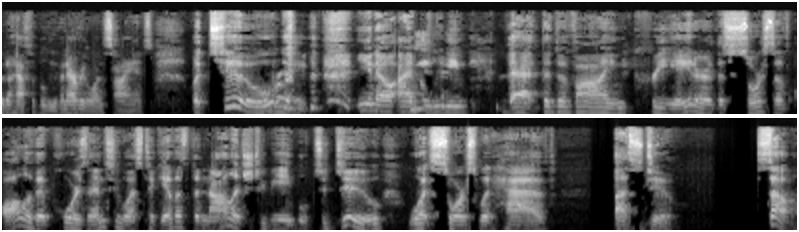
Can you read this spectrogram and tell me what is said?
We don't have to believe in everyone's science. But two, right. you know, I believe that the divine creator, the source of all of it, pours into us to give us the knowledge to be able to do what source would have us do. So,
